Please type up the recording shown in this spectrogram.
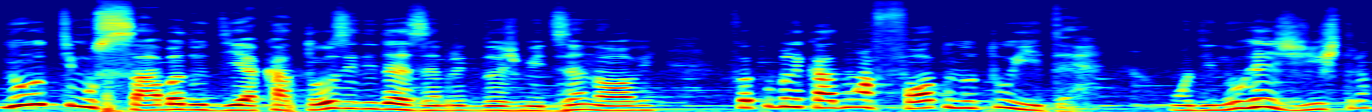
No último sábado, dia 14 de dezembro de 2019, foi publicada uma foto no Twitter, onde no registro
